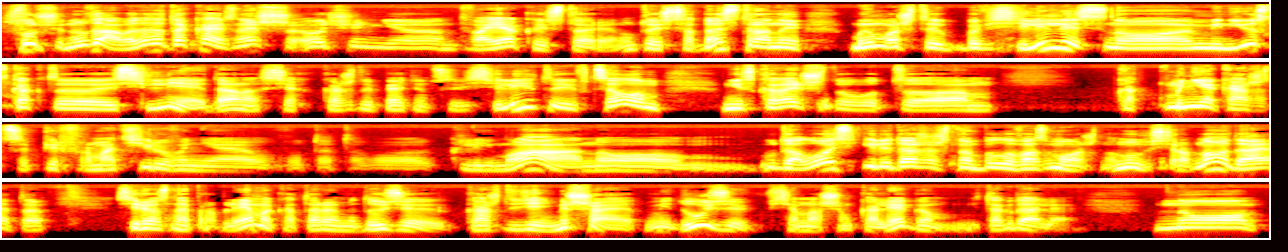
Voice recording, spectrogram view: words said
Слушай, ну да, вот это такая, знаешь, очень э, двоякая история. Ну, то есть, с одной стороны, мы, может, и повеселились, но Минюст как-то сильнее, да, нас всех каждую пятницу веселит, и в целом не сказать, что вот... Э, как мне кажется, перформатирование вот этого клейма, оно удалось или даже что было возможно. Ну, все равно, да, это серьезная проблема, которая Медузе каждый день мешает. Медузе, всем нашим коллегам и так далее. Но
